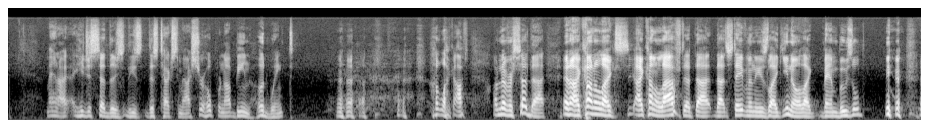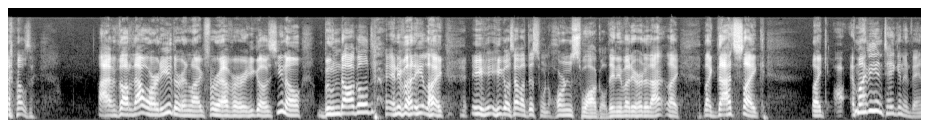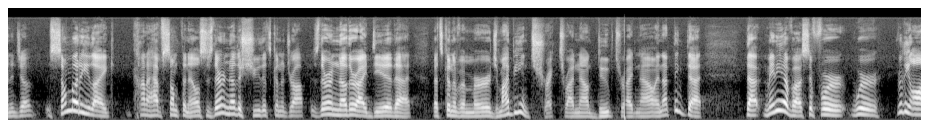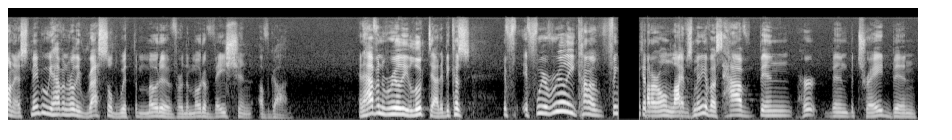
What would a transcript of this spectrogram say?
man I, he just said this, these, this text to me. I sure hope we're not being hoodwinked. I'm like I've, I've never said that. And i kind of like i kind of laughed at that that statement. He's like you know like bamboozled. I was like I haven't thought of that word either in like forever. He goes, you know, boondoggled. Anybody? Like, he, he goes, how about this one? Hornswoggled. Anybody heard of that? Like, like that's like, like, uh, am I being taken advantage of? somebody like kind of have something else? Is there another shoe that's going to drop? Is there another idea that that's going to emerge? Am I being tricked right now, duped right now? And I think that that many of us, if we're we're really honest, maybe we haven't really wrestled with the motive or the motivation of God and haven't really looked at it because if, if we're really kind of thinking about our own lives, many of us have been hurt, been betrayed, been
